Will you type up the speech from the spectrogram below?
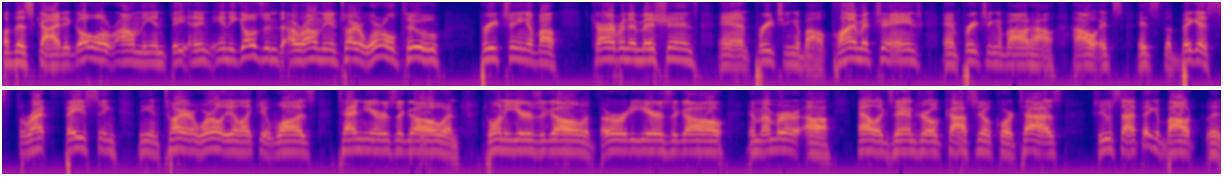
of this guy to go around the and, and he goes in, around the entire world too, preaching about carbon emissions and preaching about climate change and preaching about how, how it's it's the biggest threat facing the entire world you know, like it was 10 years ago and 20 years ago and 30 years ago. And remember uh, Alexandra Ocasio-Cortez, she was I think about uh,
